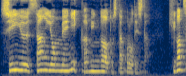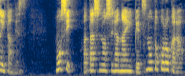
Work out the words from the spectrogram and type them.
親友3、4名にカミングアウトした頃でした。気がついたんです。もし私の知らない別のところから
